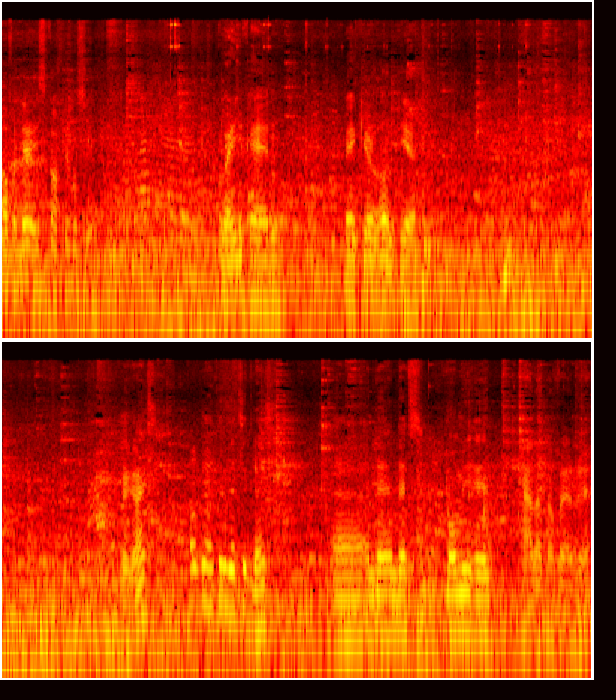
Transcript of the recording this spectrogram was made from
over there is coffee machine where you can make your own here. Okay, guys. Okay, I think that's it, guys. Uh, and then that's mommy and Charlotte over there.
